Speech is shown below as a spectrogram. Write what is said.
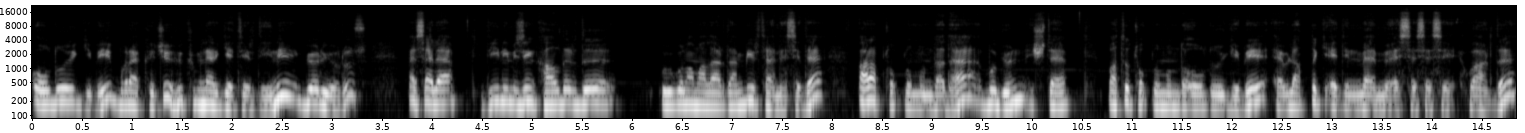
olduğu gibi bırakıcı hükümler getirdiğini görüyoruz. Mesela dinimizin kaldırdığı uygulamalardan bir tanesi de Arap toplumunda da bugün işte Batı toplumunda olduğu gibi evlatlık edinme müessesesi vardı.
